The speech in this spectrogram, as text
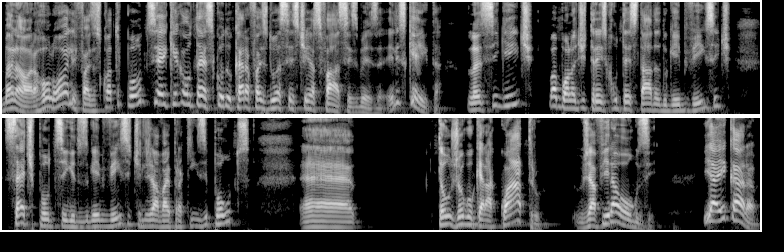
Mas na hora rolou, ele faz os quatro pontos, e aí o que acontece quando o cara faz duas cestinhas fáceis mesmo? Ele esquenta. Lance seguinte, uma bola de três contestada do Gabe Vincent, sete pontos seguidos do Gabe Vincent, ele já vai para 15 pontos. É, Então o jogo que era quatro já vira 11. E aí, cara,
